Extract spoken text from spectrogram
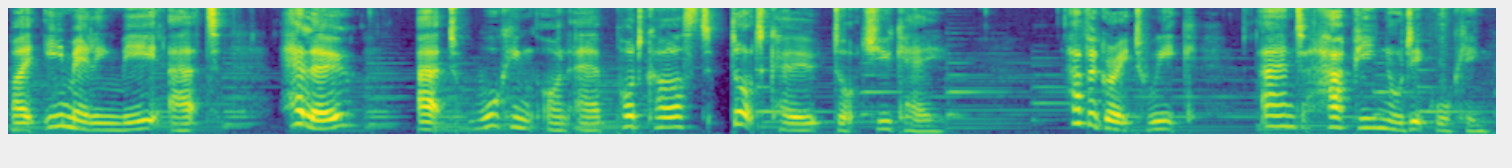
by emailing me at hello at walkingonairpodcast.co.uk. Have a great week and happy Nordic walking.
